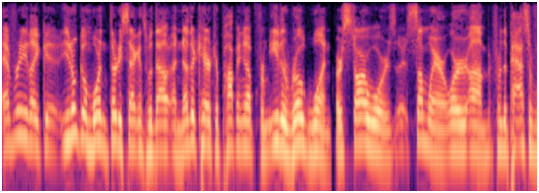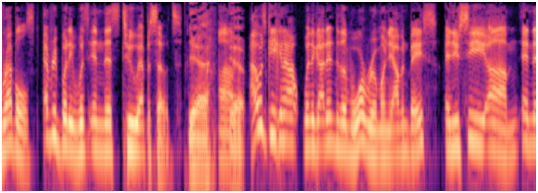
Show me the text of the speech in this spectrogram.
every like, you don't go more than thirty seconds without another character popping up from either Rogue One or Star Wars or somewhere, or um, from the past of Rebels. Everybody was in this two episodes. yeah, Um, yeah. I was geeking out when they got into the war room on Yavin Base, and you see, um, and uh,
